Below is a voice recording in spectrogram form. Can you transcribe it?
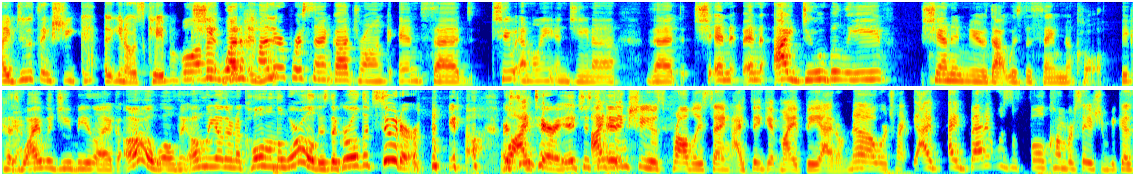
I do think she you know is capable of She it. but in the- 100% got drunk and said to Emily and Gina that, she, and, and I do believe Shannon knew that was the same Nicole because Yeah. why would you be like, oh, well, the only other Nicole in the world is the girl that sued her, you know, or Well, I- sued Terry. It just, I it- think she was probably saying, I think it might be, I don't know. We're trying I I bet it was a full conversation because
